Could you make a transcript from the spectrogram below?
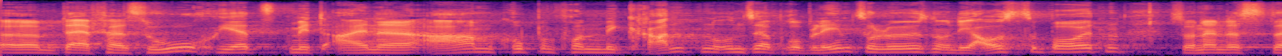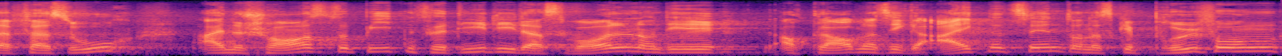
der Versuch, jetzt mit einer armen Gruppe von Migranten unser Problem zu lösen und die auszubeuten, sondern das ist der Versuch, eine Chance zu bieten für die, die das wollen und die auch glauben, dass sie geeignet sind. es gibt Prüfungen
